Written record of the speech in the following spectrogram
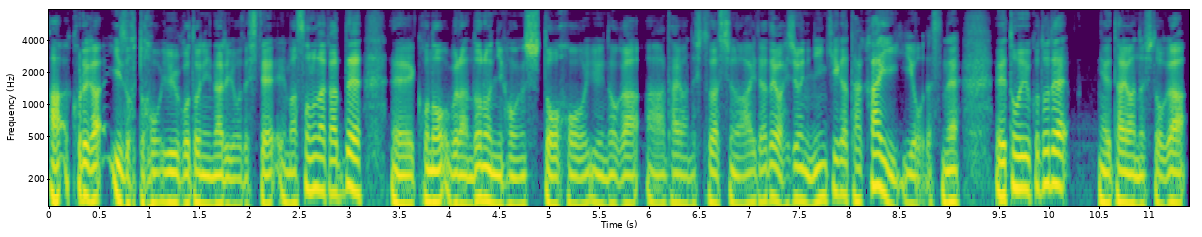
あこれがいいぞということになるようでして、まあ、その中で、えー、このブランドの日本酒というのが台湾の人たちの間では非常に人気が高いようですね。えということで台湾の人が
